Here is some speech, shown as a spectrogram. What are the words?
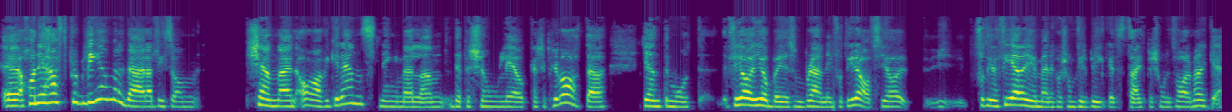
Eh, har ni haft problem med det där att liksom känna en avgränsning mellan det personliga och kanske privata gentemot, för jag jobbar ju som brandingfotograf så jag fotograferar ju människor som vill bygga ett starkt personligt varumärke.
